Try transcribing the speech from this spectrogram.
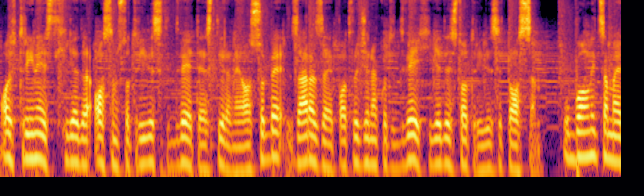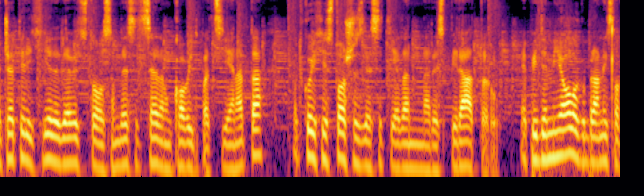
Od 13.832 testirane osobe, zaraza je potvrđena kod 2138. U bolnicama je 4987 COVID pacijenata, od kojih je 161 na respiratoru. Epidemiolog Branislav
